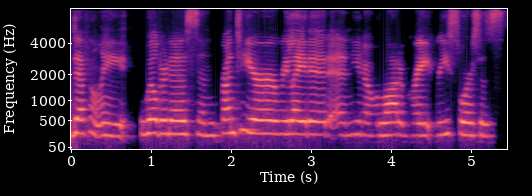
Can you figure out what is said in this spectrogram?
definitely wilderness and frontier related and you know a lot of great resources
